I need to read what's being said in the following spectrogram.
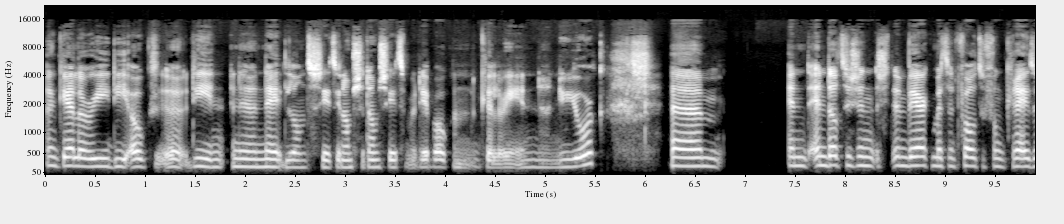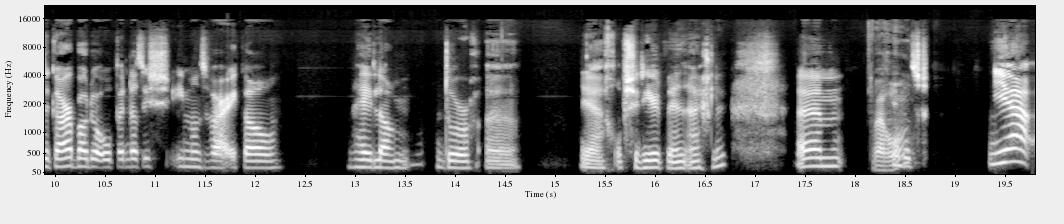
een gallery die ook die in, in Nederland zit, in Amsterdam zit, maar die hebben ook een gallery in New York. Um, en, en dat is een, een werk met een foto van Greta Garbo erop. En dat is iemand waar ik al heel lang door ja, geobsedeerd ben eigenlijk. Um, Waarom? Dat, ja,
